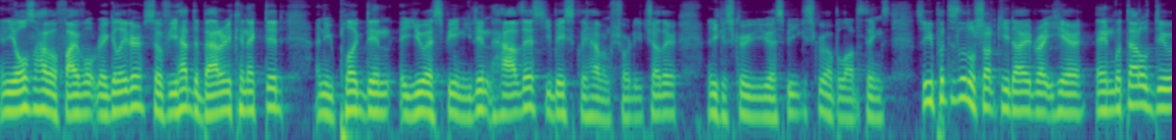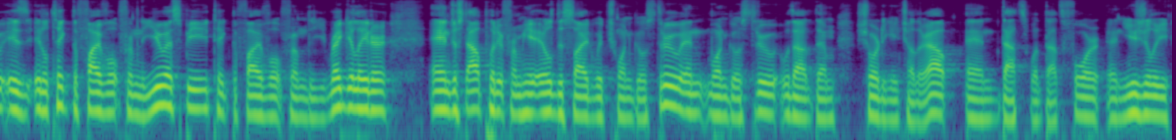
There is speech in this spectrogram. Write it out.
and you also have a 5 volt regulator. So if you had the battery connected and you plugged in a USB and you didn't have this, you basically have them short each other, and you can screw your USB, you can screw up a lot of things. So you put this little Schottky diode right here, and what that'll do is it'll take the 5 volt from the USB, take the 5 volt from the regulator, and just output it from here. It'll decide which one goes through and one goes through without them shorting each other out. And that's what that's for. And usually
